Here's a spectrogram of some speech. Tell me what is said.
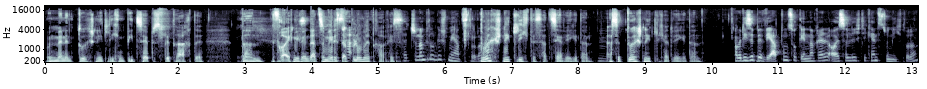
und meinen durchschnittlichen Bizeps betrachte, dann freue ich mich, wenn da zumindest eine Blume drauf Das ist. hat schon ein bisschen geschmerzt, oder? Durchschnittlich, das hat sehr wehgetan. Also durchschnittlich hat wehgetan. Aber diese Bewertung so generell äußerlich, die kennst du nicht, oder?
